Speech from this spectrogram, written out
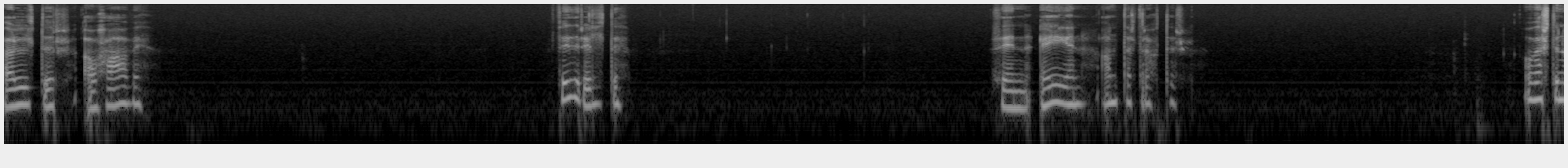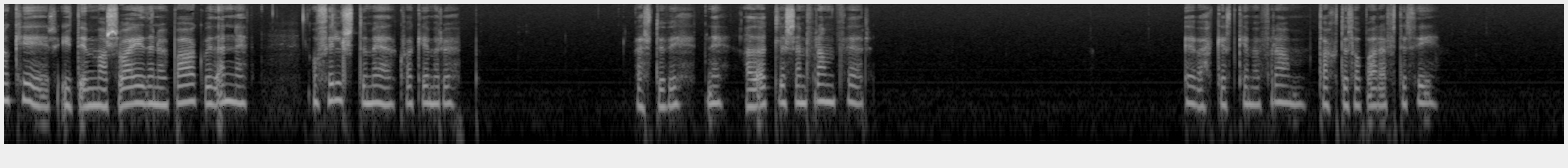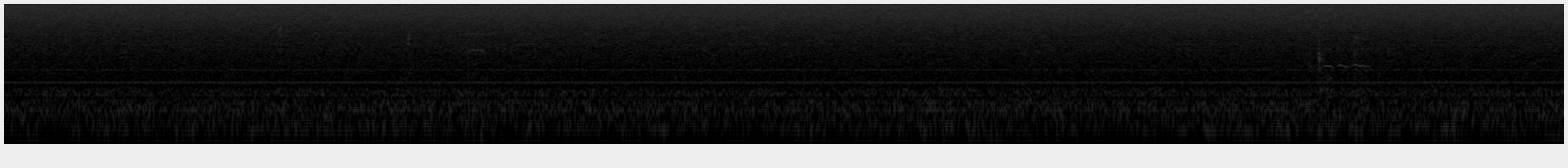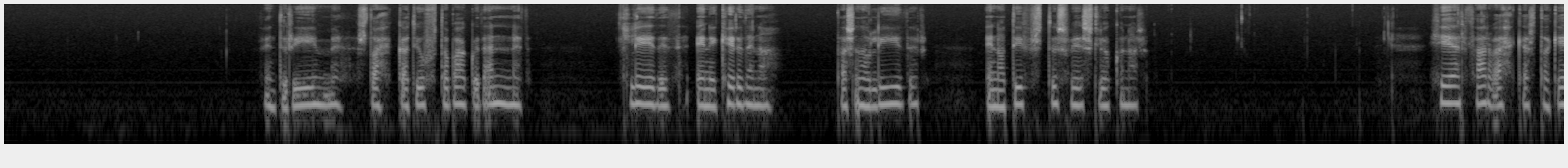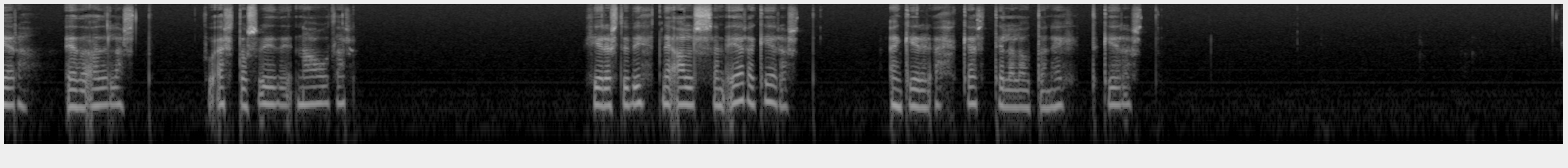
öldur á hafi. Fyririldi. Þinn eigin andardráttur. Og vertu nú kyr í dimma svæðinu bak við ennið og fylstu með hvað kemur upp. Vertu vittni að öllu sem framfer ef ekkert kemur fram taktu þá bara eftir því Findu rýmið, stakka djúft á bakvið ennið, hliðið inn í kyrðina, þar sem þú líður inn á dýfstu sviðslökunar. Hér þarf ekkert að gera eða aðlast, þú ert á sviði náðar. Hér erstu vittni alls sem er að gerast en gerir ekkert til að láta neitt gerast.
